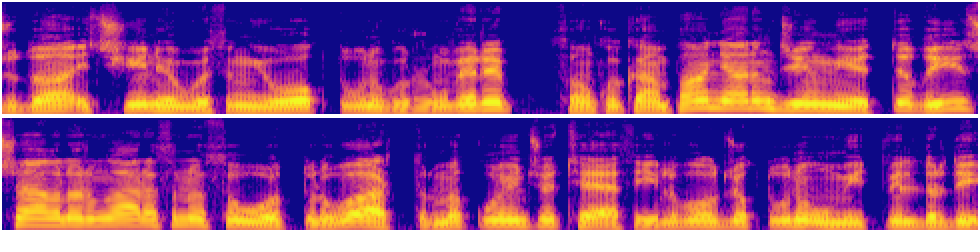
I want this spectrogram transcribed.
juda içgin höwesiň ýokdugyny gürrüň berip, soňky kampaniýanyň jemgyýetde gyz çagalaryň arasynda sowatlylygy artdyrmak boýunça täsirli boljakdygyna umyt bildirdi.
